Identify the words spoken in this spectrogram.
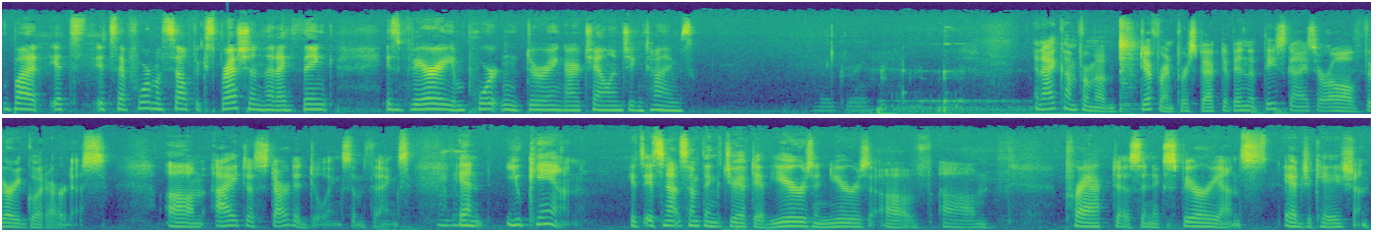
but it's it's that form of self expression that I think is very important during our challenging times. I agree. And I come from a different perspective in that these guys are all very good artists. Um, I just started doing some things, mm-hmm. and you can. It's it's not something that you have to have years and years of um, practice and experience, education,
